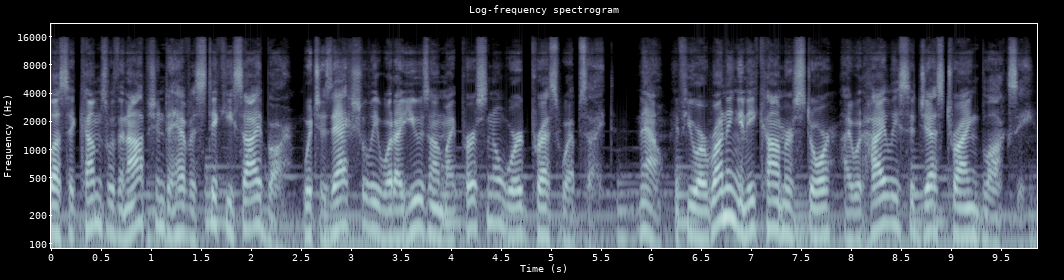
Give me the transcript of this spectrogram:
Plus, it comes with an option to have a sticky sidebar, which is actually what I use on my personal WordPress website. Now, if you are running an e-commerce store, I would highly suggest trying Blocksy.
